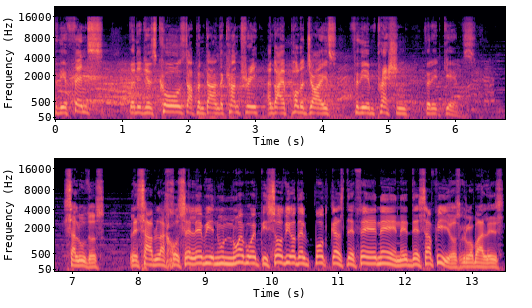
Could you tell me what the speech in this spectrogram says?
I that it has caused up and down the country, and I apologise for the impression that it gives. Saludos. Les habla José Levi en un nuevo episodio del podcast de CNN Desafíos Globales.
